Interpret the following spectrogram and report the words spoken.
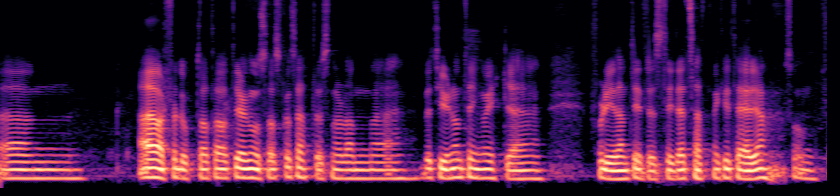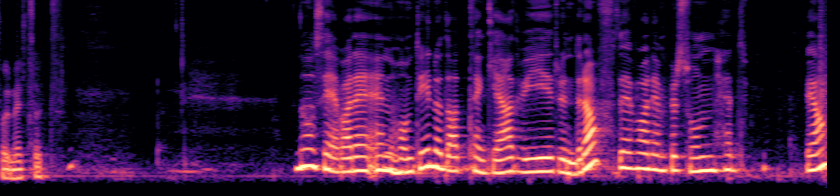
jeg er i hvert fall opptatt av at diagnoser skal settes når de betyr noe, og ikke fordi de tilfredsstiller et sett med kriterier. sånn formelt sett. Nå ser jeg bare en hånd til, og da tenker jeg at vi runder av. Det var en person helt Ja.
